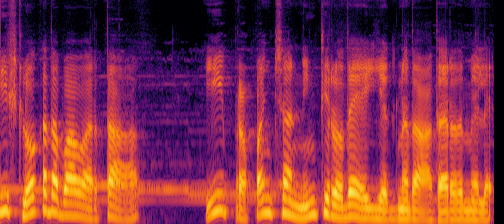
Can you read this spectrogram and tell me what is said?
ಈ ಶ್ಲೋಕದ ಭಾವಾರ್ಥ ಈ ಪ್ರಪಂಚ ನಿಂತಿರೋದೇ ಯಜ್ಞದ ಆಧಾರದ ಮೇಲೆ.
